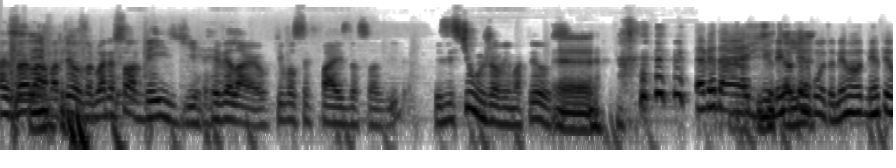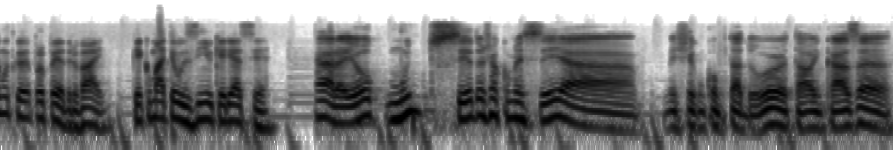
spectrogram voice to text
Mas vai lá, Matheus, agora é sua vez de revelar o que você faz da sua vida. Existiu um jovem Matheus? É. é verdade. Mesma pergunta, mesma, mesma pergunta pro Pedro, vai. O que, que o Mateuzinho queria ser? Cara, eu muito cedo eu já comecei a mexer com computador e tal. Em casa,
